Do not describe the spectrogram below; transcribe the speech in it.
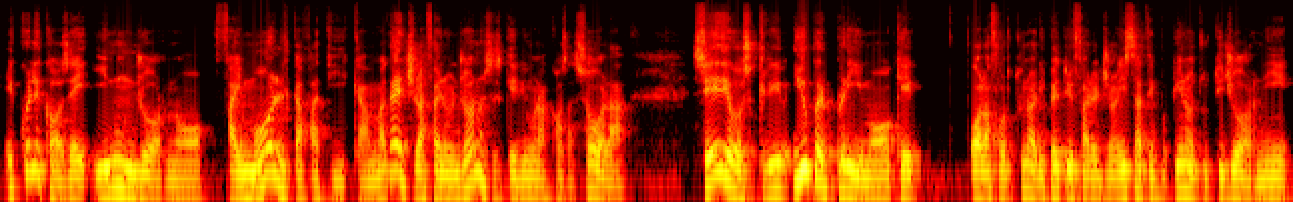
E quelle cose in un giorno fai molta fatica, magari ce la fai in un giorno se scrivi una cosa sola. Se devo scrivere, io per primo che ho la fortuna, ripeto, di fare il giornalista a tempo pieno tutti i giorni,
